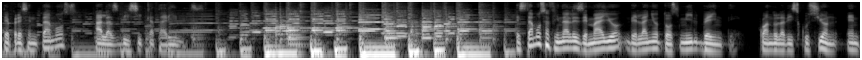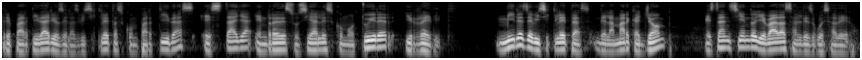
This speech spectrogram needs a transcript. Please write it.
te presentamos a las bicicatarinas. Estamos a finales de mayo del año 2020, cuando la discusión entre partidarios de las bicicletas compartidas estalla en redes sociales como Twitter y Reddit. Miles de bicicletas de la marca Jump están siendo llevadas al deshuesadero.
